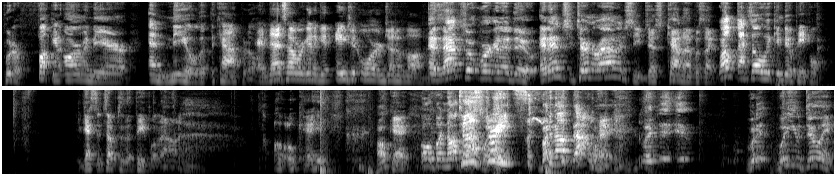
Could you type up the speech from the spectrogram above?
put her fucking arm in the air, and kneeled at the Capitol. and that's how we're gonna get Agent Orange out of office. And that's what we're gonna do. And then she turned around and she just kind of was like, "Well, that's all we can do, people. I guess it's up to the people now." oh, okay. Okay. Oh, but not to the way. streets. But not that way. Like, it, it, what? It, what are you doing?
